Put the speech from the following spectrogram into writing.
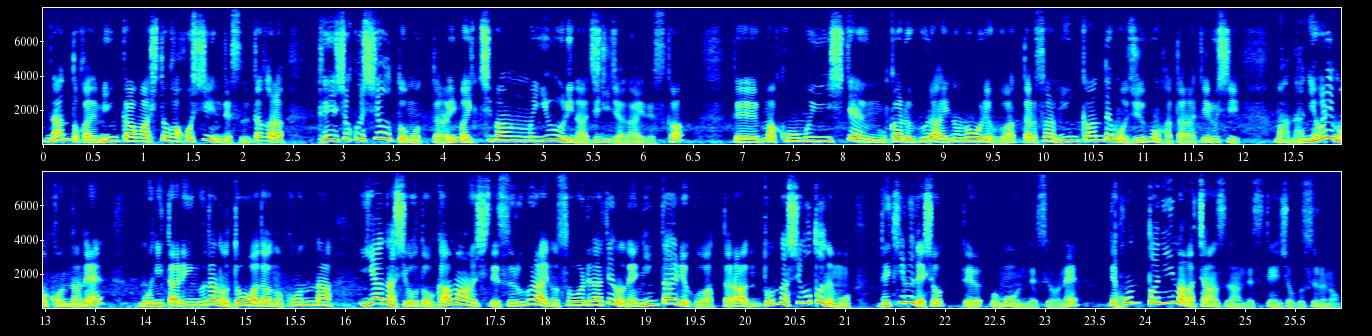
なんとかね、民間は人が欲しいんです。だから転職しようと思ったら今一番有利な時期じゃないですか。で、まあ公務員試験受かるぐらいの能力があったら、それは民間でも十分働けるし、まあ何よりもこんなね、モニタリングだの、童話だの、こんな嫌な仕事を我慢してするぐらいのそれだけのね、忍耐力があったら、どんな仕事でもできるでしょって思うんですよね。で、本当に今がチャンスなんです、転職するの。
